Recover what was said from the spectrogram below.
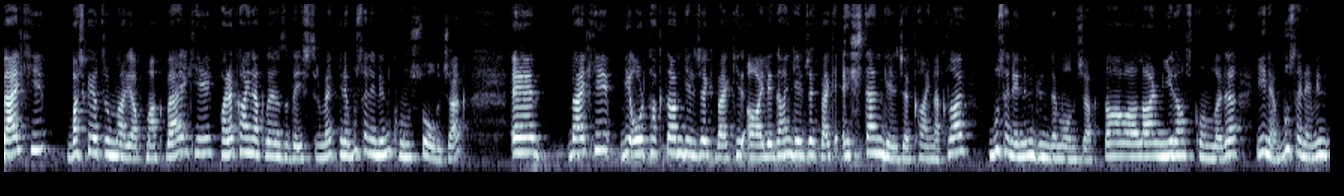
belki başka yatırımlar yapmak, belki para kaynaklarınızı değiştirmek yine bu senenin konusu olacak. Ee, belki bir ortaktan gelecek, belki aileden gelecek, belki eşten gelecek kaynaklar bu senenin gündemi olacak. Davalar, miras konuları yine bu senemin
